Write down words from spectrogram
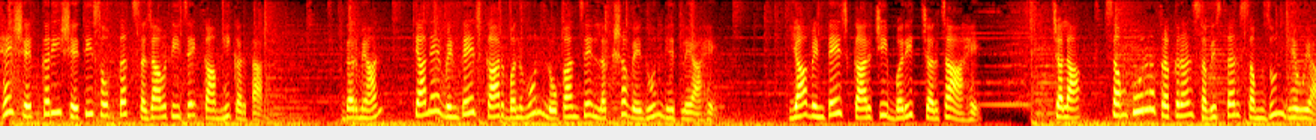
हे शेतकरी शेतीसोबतच सजावटीचे कामही करतात. दरम्यान त्याने विंटेज कार बनवून लोकांचे लक्ष वेधून घेतले आहे. या विंटेज कारची बरीच चर्चा आहे. चला संपूर्ण प्रकरण सविस्तर समजून घेऊया.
